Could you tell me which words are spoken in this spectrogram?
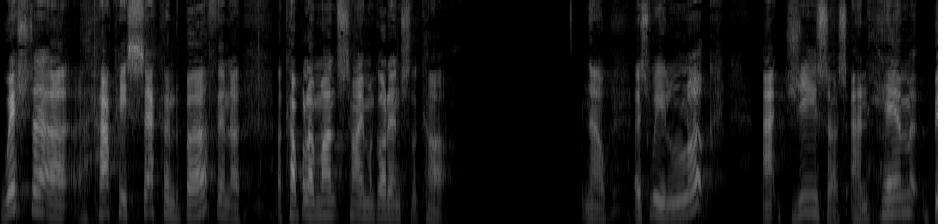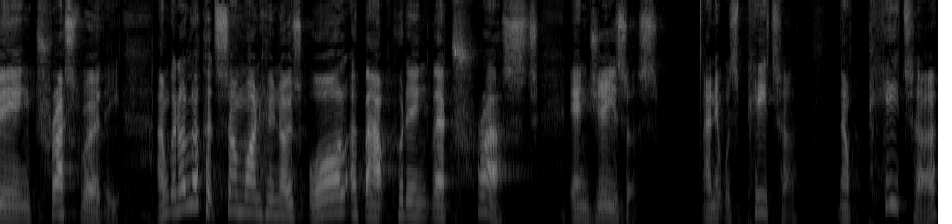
wished her a, happy second birth in a, a couple of months' time, and got into the car. Now, as we look at Jesus and him being trustworthy, I'm going to look at someone who knows all about putting their trust in Jesus. And it was Peter. Now, Peter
